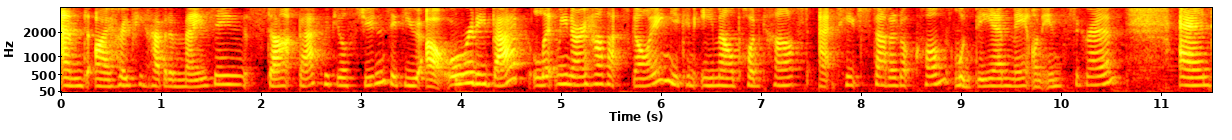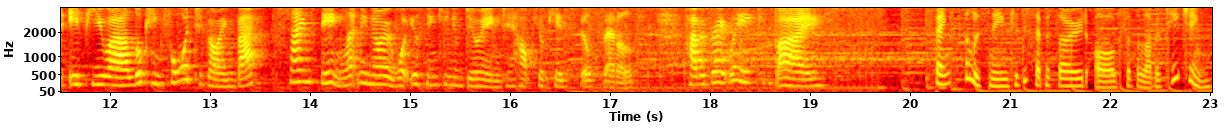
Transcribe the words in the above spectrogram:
and i hope you have an amazing start back with your students. If you are already back let me know how that's going. You can email podcast at teachstarter.com or dm me on instagram. And if you are looking forward to going back same thing. Let me know what you're thinking of doing to help your kids feel settled. Have a great week. Bye. Thanks for listening to this episode of For the Love of Teaching.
